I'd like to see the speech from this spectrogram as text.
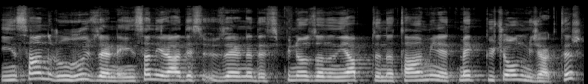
insan ruhu üzerine, insan iradesi üzerine de Spinoza'nın yaptığını tahmin etmek güç olmayacaktır.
